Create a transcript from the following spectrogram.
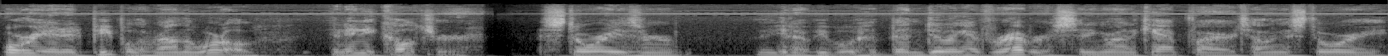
oriented people around the world in any culture. Stories are you know people have been doing it forever sitting around a campfire telling a story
